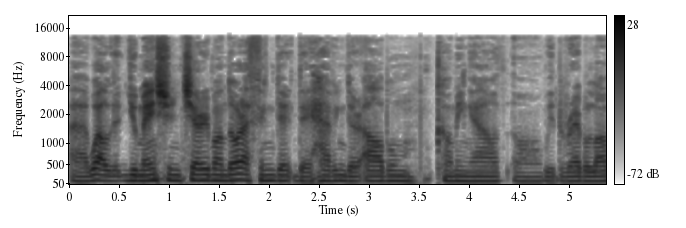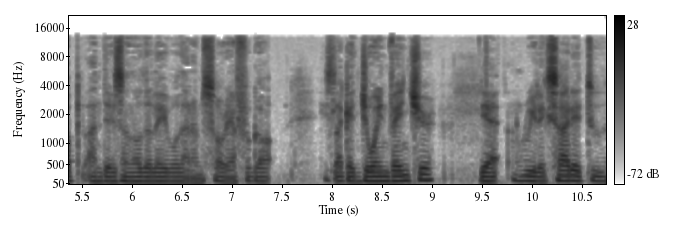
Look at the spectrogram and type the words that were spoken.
uh, well, you mentioned Cherry Bandora. I think they're, they're having their album coming out uh, with Rebel Up, and there's another label that I'm sorry I forgot. It's like a joint venture. Yeah. I'm really excited to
